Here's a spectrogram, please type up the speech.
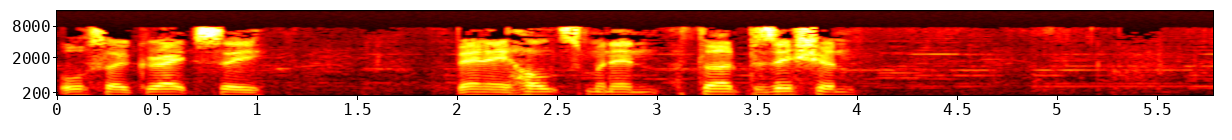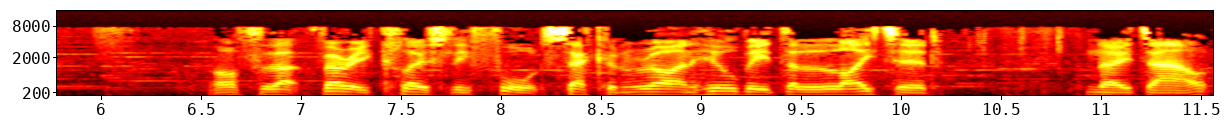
Also great to see Bene Holzmann in third position after that very closely fought second run. He'll be delighted, no doubt.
